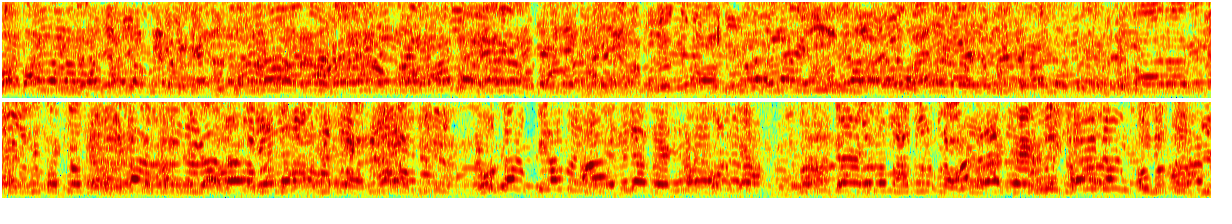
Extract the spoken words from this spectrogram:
ਗੱਲ ਨਹੀਂ ਹੁਣ ਤਾਂ ਕਿਹੜਾ ਮਹੀਨਾ ਇਹਨੇ ਦੇਖ। ਹੁਣ ਕਿਆ ਕਹਿੰਦਾ ਮੈਂ ਤੁਹਾਨੂੰ ਭਰਾ ਐਮਰਜੈਂਸੀ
